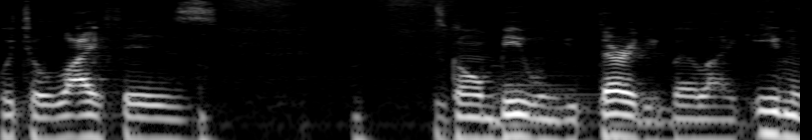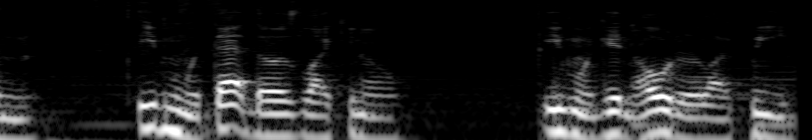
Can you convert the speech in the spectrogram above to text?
what your life is is gonna be when you're 30. But like even even with that though, it's like you know, even when getting older, like we,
